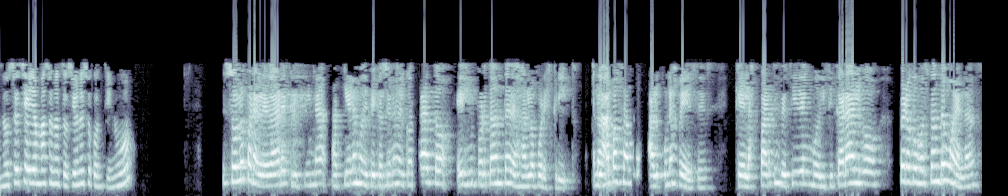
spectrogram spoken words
No sé si haya más anotaciones o continúo. Solo para agregar, Cristina, aquí en las modificaciones del contrato es importante dejarlo por escrito. Nos ha pasado algunas veces que las partes deciden modificar algo, pero como están de buenas,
